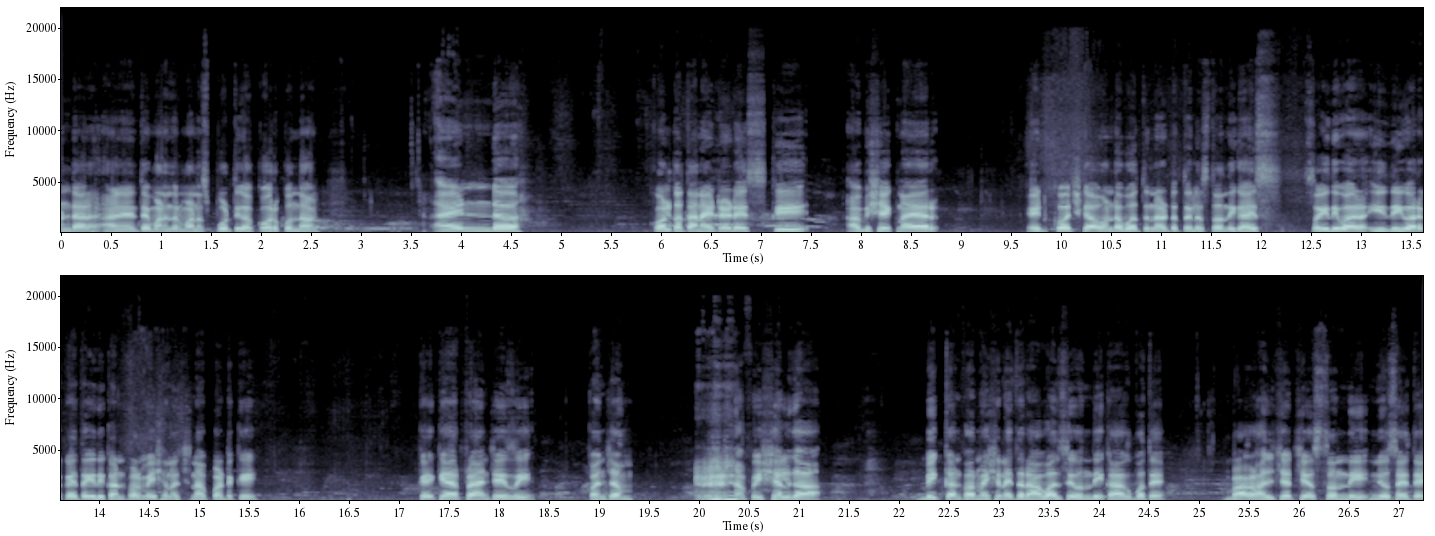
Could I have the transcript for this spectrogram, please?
ఉండాలి అని అయితే మనందరం మనస్ఫూర్తిగా కోరుకుందాం. అండ్ కోల్కతా నైట్ రైడర్స్కి అభిషేక్ నాయర్ హెడ్ కోచ్గా ఉండబోతున్నట్టు తెలుస్తుంది గైస్. సో ఇది వర ఇది వరకు అయితే ఇది కన్ఫర్మేషన్ వచ్చినప్పటికీ కేకేఆర్ ఫ్రాంచైజీ కొంచెం అఫీషియల్గా బిగ్ కన్ఫర్మేషన్ అయితే రావాల్సి ఉంది. కాకపోతే బాగా హల్చర్ చేస్తుంది న్యూస్ అయితే.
